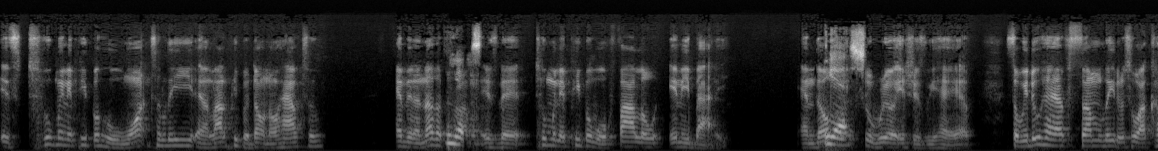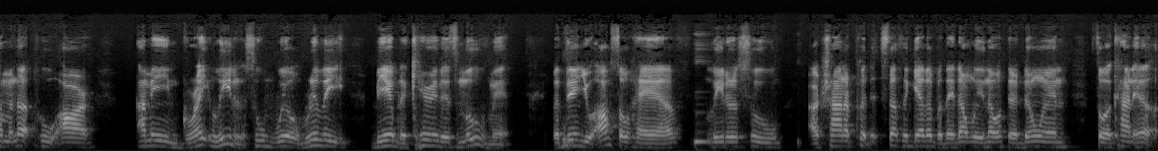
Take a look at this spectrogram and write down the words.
it's too many people who want to lead, and a lot of people don't know how to. And then another problem yes. is that too many people will follow anybody. And those yes. are two real issues we have. So we do have some leaders who are coming up who are, I mean, great leaders who will really be able to carry this movement. But then you also have leaders who are trying to put stuff together, but they don't really know what they're doing. So it kind of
